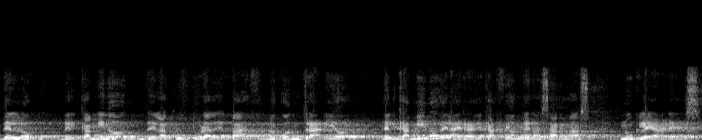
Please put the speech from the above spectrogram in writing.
del camino de la cultura de paz, lo contrario del camino de la erradicación de las armas nucleares.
